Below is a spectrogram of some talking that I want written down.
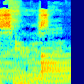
seriously.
